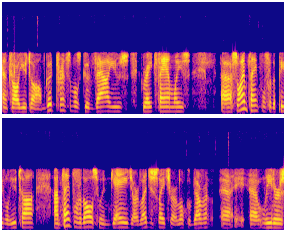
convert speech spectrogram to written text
and call Utah home. Good principles, good values, great families. Uh, so I'm thankful for the people of Utah. I'm thankful for those who engage our legislature, our local government uh, uh, leaders,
